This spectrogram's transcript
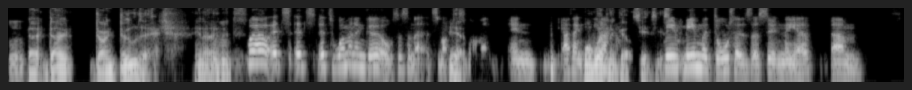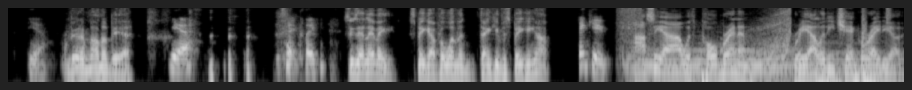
Don't don't don't do that. You know, Mhm. it's, well, it's it's it's women and girls, isn't it? It's not Yeah. just women. And I think well, women know, and girls, yes, yes. men, men with daughters are certainly a um, yeah, a Bit of mama bear. Yeah, exactly. Suzanne Levy, speak up for women. Thank you for speaking up. Thank you. RCR with Paul Brennan, Reality Check Radio.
